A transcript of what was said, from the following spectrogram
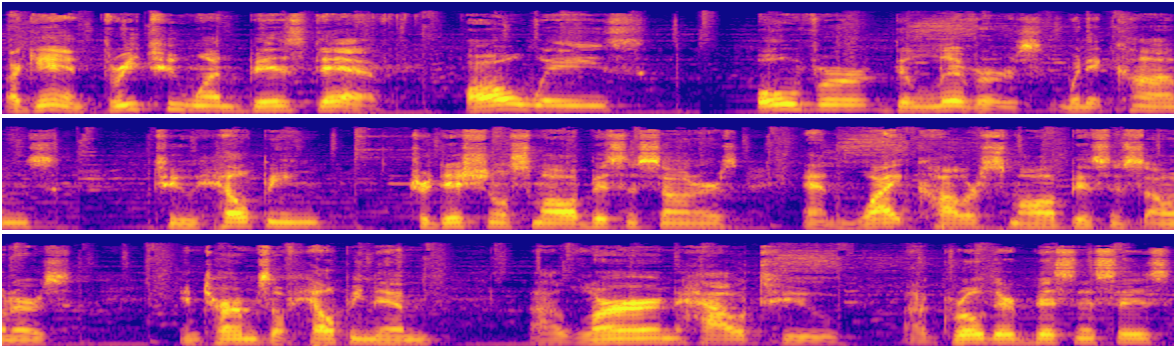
again, 321 Biz Dev always over delivers when it comes to helping traditional small business owners and white collar small business owners in terms of helping them uh, learn how to uh, grow their businesses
